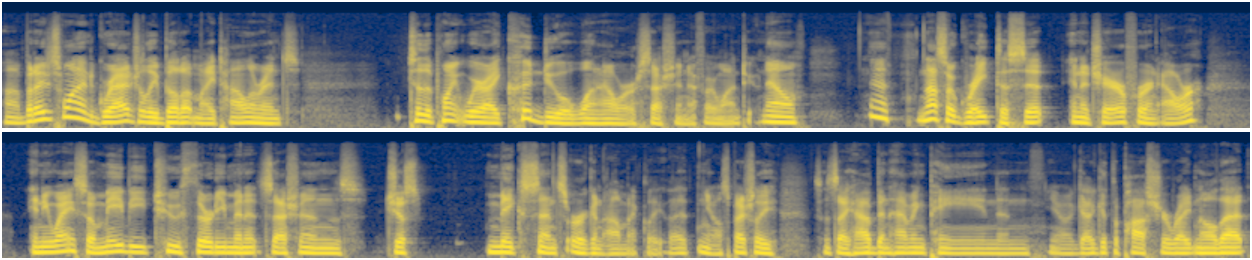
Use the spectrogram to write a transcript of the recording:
Uh, but I just wanted to gradually build up my tolerance to the point where I could do a one hour session if I want to. Now, eh, not so great to sit in a chair for an hour anyway. So maybe two 30 minute sessions just makes sense ergonomically. That you know, especially since I have been having pain and you know, I got to get the posture right and all that.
